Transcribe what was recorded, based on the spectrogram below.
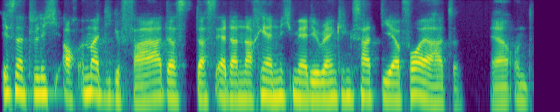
ist natürlich auch immer die Gefahr, dass, dass er dann nachher nicht mehr die Rankings hat, die er vorher hatte. Ja, und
